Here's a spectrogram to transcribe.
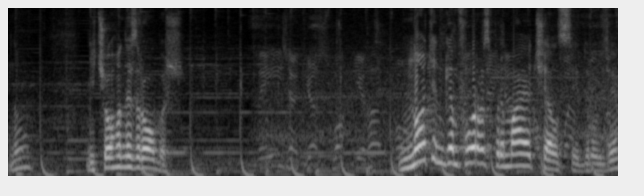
Ну, нічого не зробиш. Ноттінгем Форест приймає Челсі, друзі.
